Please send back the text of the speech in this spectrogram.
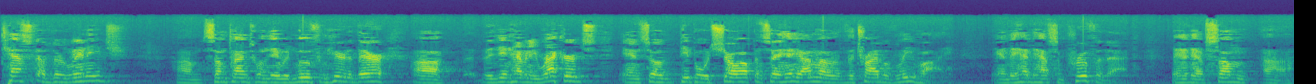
test of their lineage. Um, sometimes when they would move from here to there, uh, they didn't have any records, and so people would show up and say, "Hey, I'm of the tribe of Levi," and they had to have some proof of that. They had to have some. Uh,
